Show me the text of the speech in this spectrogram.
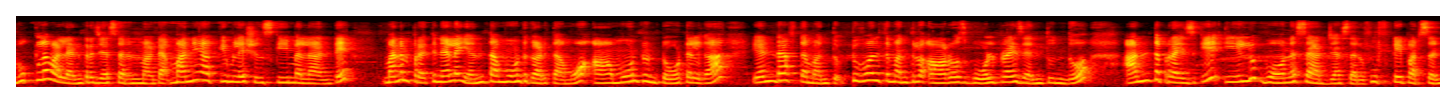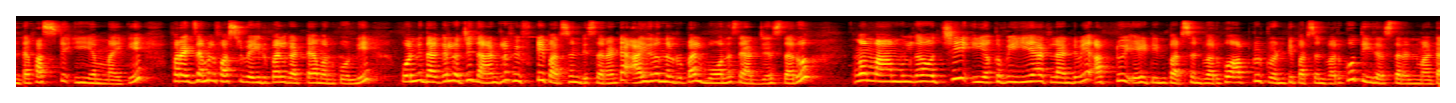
బుక్లో వాళ్ళు ఎంటర్ చేస్తారనమాట మనీ అక్యుములేషన్ స్కీమ్ ఎలా అంటే మనం ప్రతి నెల ఎంత అమౌంట్ కడతామో ఆ అమౌంట్ను టోటల్గా end of the month twelfth మంత్లో ఆ రోజు గోల్డ్ ప్రైస్ ఎంత ఉందో అంత ప్రైస్కి వీళ్ళు బోనస్ యాడ్ చేస్తారు. ఫిఫ్టీ పర్సెంట్ ఫస్ట్ ఈఎంఐకి ఫర్ ఎగ్జాంపుల్ ఫస్ట్ వెయ్యి రూపాయలు కట్టామనుకోండి కొన్ని దగ్గరలో వచ్చి దాంట్లో ఫిఫ్టీ పర్సెంట్ ఇస్తారు. అంటే ఐదు వందల రూపాయలు బోనస్ యాడ్ చేస్తారు. మామూలుగా వచ్చి ఈ యొక్క విఏ అట్లాంటివి అప్ టు ఎయిటీన్ పర్సెంట్ వరకు అప్ టు ట్వంటీ పర్సెంట్ వరకు తీసేస్తారనమాట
